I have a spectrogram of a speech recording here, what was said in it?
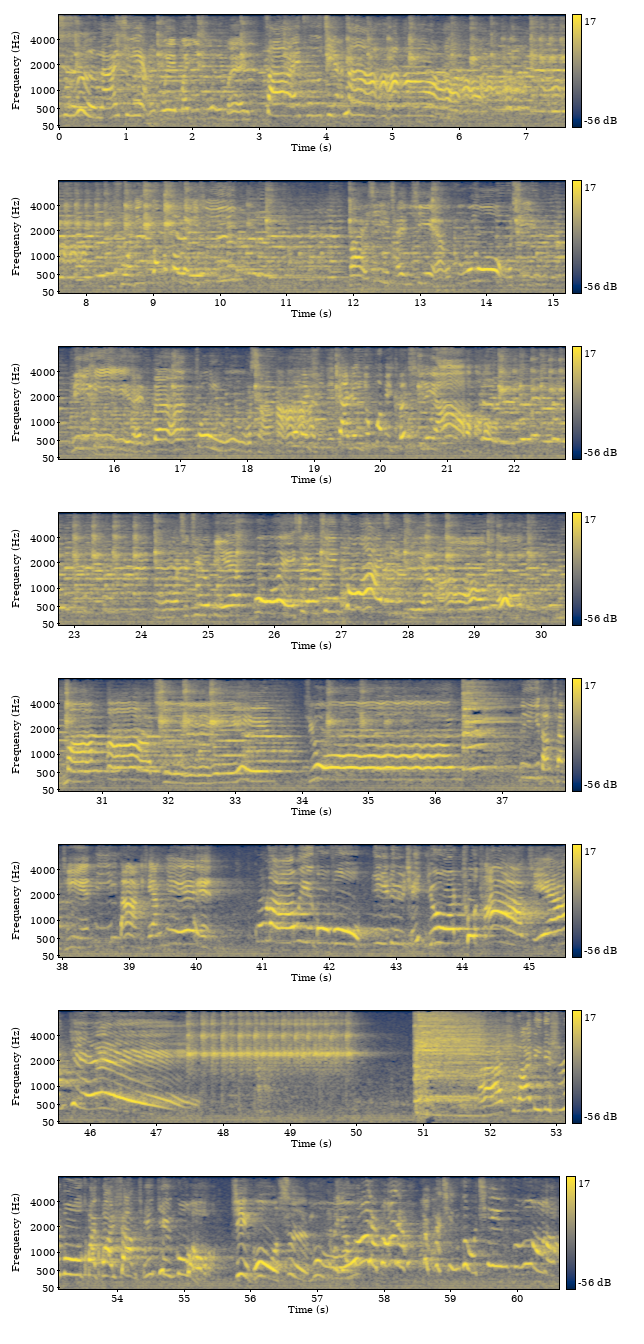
是难相会背书本在此间呐、啊。说你到不到人心，拜丞相父母亲，你的人的重如山。我们是家人就不必客气了。夫妻久别，我想见快请交。Oh. 马前卷。礼当相见，礼当相见。姑老爷姑父一缕情愿出堂相见。啊，此来历的师母，快快上前见过，见过师母。哎呦，罢了罢了，快快请坐，请坐。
